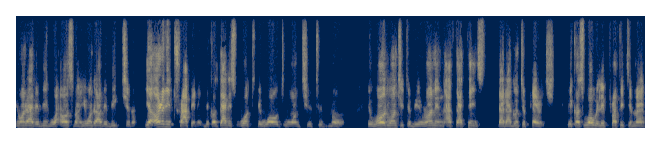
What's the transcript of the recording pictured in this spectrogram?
You want to have a big husband. You want to have a big children. You're already trapped in it because that is what the world wants you to know. The world wants you to be running after things that are going to perish. Because what will it profit a man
